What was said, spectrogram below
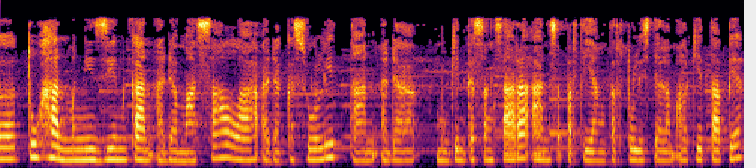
uh, Tuhan mengizinkan ada masalah, ada kesulitan, ada mungkin kesengsaraan seperti yang tertulis dalam Alkitab ya.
